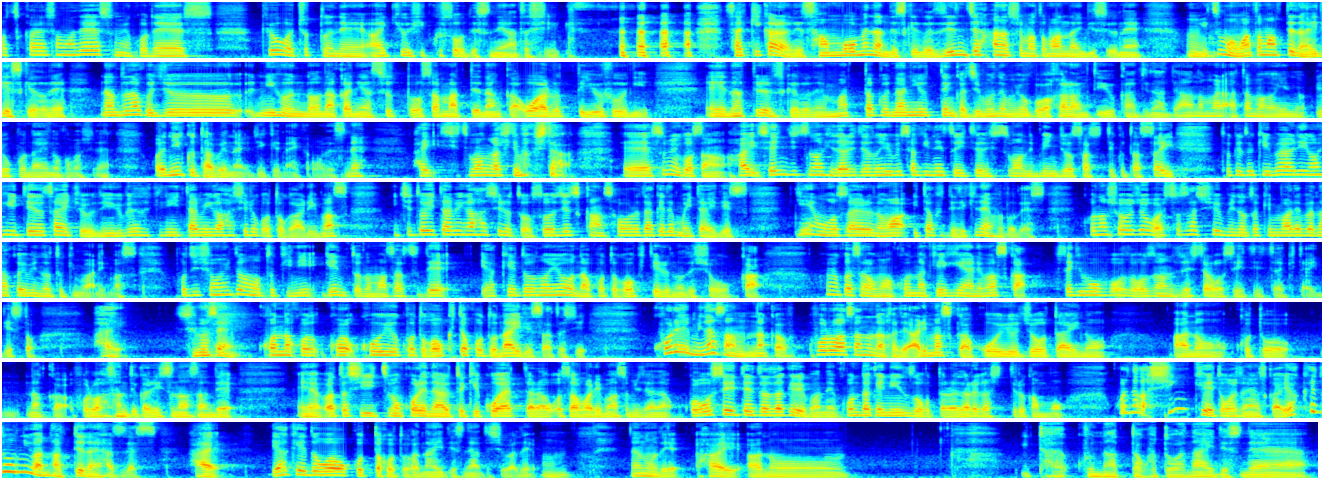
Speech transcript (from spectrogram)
お疲れ様です。みこです。今日はちょっとね、IQ 低そうですね、私。さっきからね、3本目なんですけど、全然話まとまんないんですよね。うん、いつもまとまってないですけどね。なんとなく12分の中にはスッと収まってなんか終わるっていう風に、えーなってるんですけどね、全く何言ってんか自分でもよくわからんっていう感じなんで、あんまり頭がいいの良くないのかもしれない。これ肉食べないといけないかもですね。はい、質問が来てました。えー、すみこさん。はい、先日の左手の指先についての質問で便乗させてください。時々バイオリンを弾いている最中に指先に痛みが走ることがあります。一度痛みが走ると数日間触るだけだけでも痛いです。弦を押さえるのは痛くてできないほどです。この症状は人差し指の時もあれば中指の時もあります。ポジション移動の時に弦との摩擦で火傷のようなことが起きているのでしょうか。ふみこさんはこんな経験ありますか？素敵方法をご存知でしたら教えていただきたいですと。はい。すいません。こんなこ、ここういうことが起きたことないです、私。これ皆さん、なんか、フォロワーさんの中でありますか？こういう状態の、あの、こと、なんか、フォロワーさんというか、リスナーさんで。えー私いつもこれになるときこうやったら収まりますみたいな。これ教えていただければね、こんだけ人数おったら誰が知ってるかも。これなんか神経とかじゃないですか。やけどにはなってないはずです。はい。やけどは起こったことがないですね、私はね。うん。なので、はい、あのー痛くなったことはないですね。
